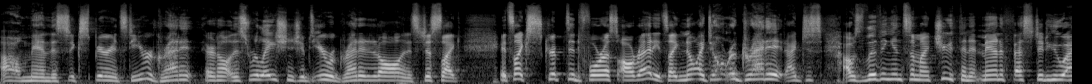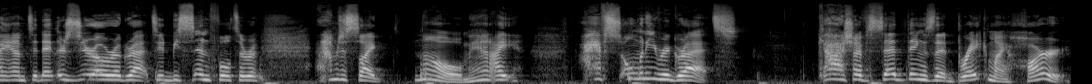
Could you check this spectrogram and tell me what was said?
oh man, this experience, do you regret it at all? This relationship, do you regret it at all? And it's just like, it's like scripted for us already. It's like, no, I don't regret it. I just, I was living into my truth and it manifested who I am today. There's zero regrets. It'd be sinful to, re-. I'm just like, no, man, I, I have so many regrets. Gosh, I've said things that break my heart.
